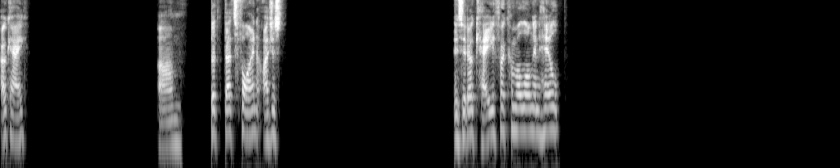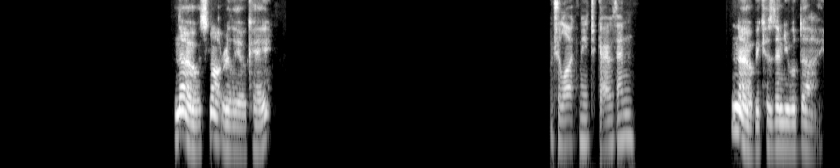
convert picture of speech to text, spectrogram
Okay. Um that that's fine. I just Is it okay if I come along and help? No, it's not really okay. Would you like me to go then? No, because then you will die.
